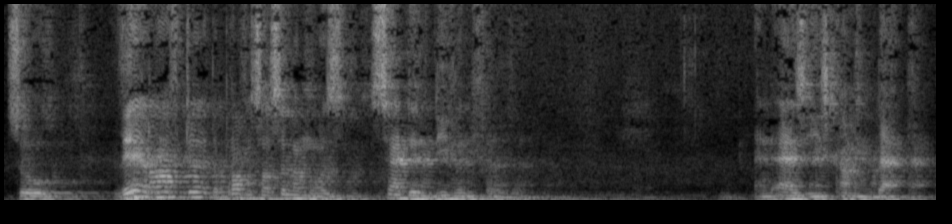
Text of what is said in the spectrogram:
So thereafter, the Prophet ﷺ was saddened even further. And as he's coming back,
